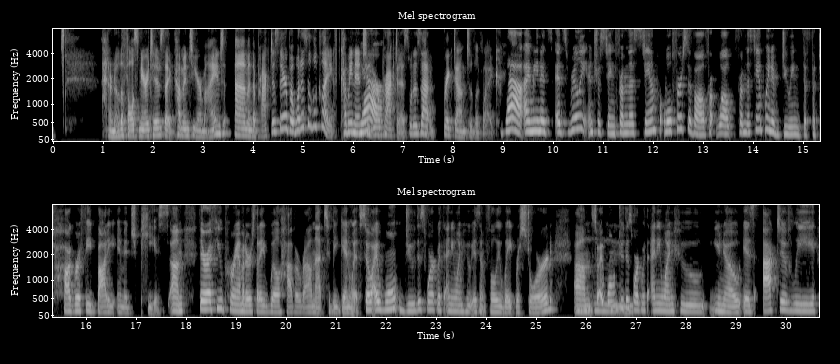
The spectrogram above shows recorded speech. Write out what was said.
I don't know, the false narratives that come into your mind um, and the practice there. But what does it look like coming into yeah. your practice? What does that breakdown to look like? Yeah, I mean, it's it's really interesting from the standpoint. Well, first of all, for, well, from the standpoint of doing the photography body image piece, um, there are a few parameters that I will have around that to begin with. So I won't do this work with anyone who isn't fully weight restored. Um, mm. So I won't do this mm. work with anyone who you know is actively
